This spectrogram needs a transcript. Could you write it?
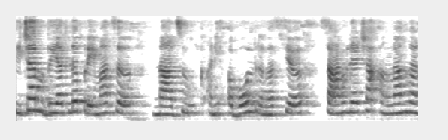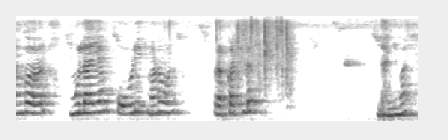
तिच्या हृदयातलं प्रेमाचं नाजूक आणि अबोल रहस्य सानुल्याच्या अंगांगांवर मुलायम कोवळीत म्हणून प्रकटलं. धन्यवाद.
